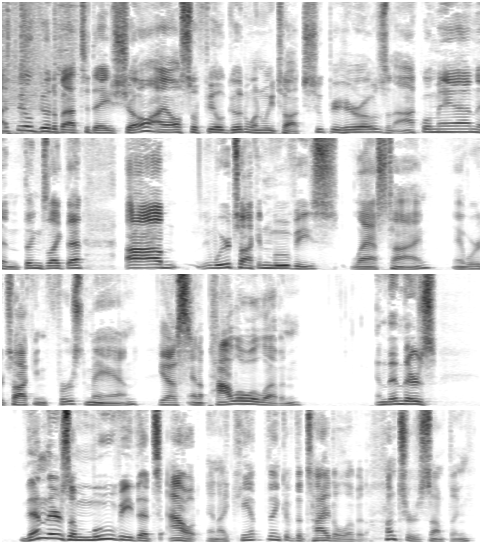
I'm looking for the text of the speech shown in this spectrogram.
I feel good about today's show. I also feel good when we talk superheroes and Aquaman and things like that. Um, we were talking movies last time, and we were talking First Man Yes. and Apollo 11. And then there's then there's a movie that's out, and I can't think of the title of it. Hunter something.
